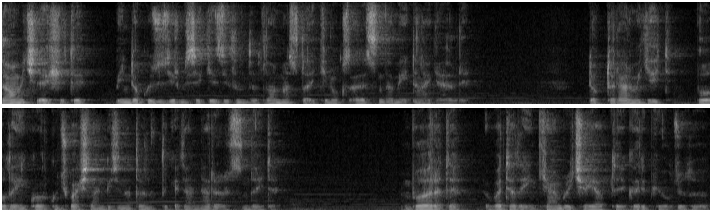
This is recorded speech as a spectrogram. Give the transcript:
Dağmiç dehşeti 1928 yılında Lamas'la Equinox arasında meydana geldi. Doktor Armigate bu olayın korkunç başlangıcına tanıklık edenler arasındaydı. Bu arada Waterley'in Cambridge'e yaptığı garip yolculuğu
